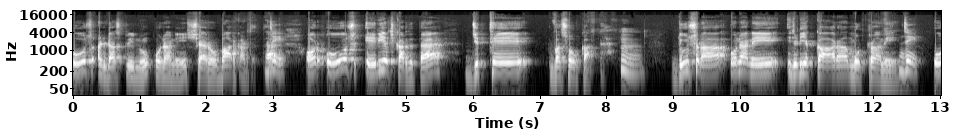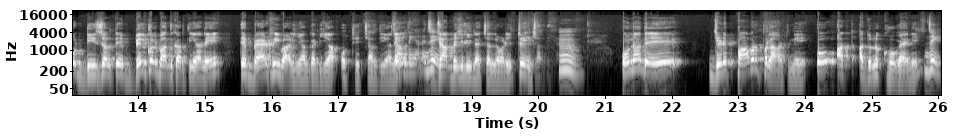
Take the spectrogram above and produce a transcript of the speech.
ਉਸ ਇੰਡਸਟਰੀ ਨੂੰ ਉਹਨਾਂ ਨੇ ਸ਼ਹਿਰੋਂ ਬਾਹਰ ਕੱਢ ਦਿੱਤਾ ਜੀ। ਹੈ ਔਰ ਉਸ ਏਰੀਆ 'ਚ ਕਰ ਦਿੱਤਾ ਹੈ ਜਿੱਥੇ ਵਸੋਂ ਘੱਟ ਹੈ। ਹੂੰ। ਦੂਸਰਾ ਉਹਨਾਂ ਨੇ ਜਿਹੜੀਆਂ ਕਾਰਾਂ ਮੋਟਰਾਂ ਨੇ ਜੀ। ਉਹ ਡੀਜ਼ਲ ਤੇ ਬਿਲਕੁਲ ਬੰਦ ਕਰਤੀਆਂ ਨੇ ਤੇ ਬੈਟਰੀ ਵਾਲੀਆਂ ਗੱਡੀਆਂ ਉੱਥੇ ਚੱਲਦੀਆਂ ਨੇ, ਜੀ। ਬਿਜਲੀ ਨਾਲ ਚੱਲਣ ਵਾਲੀ ਟ੍ਰੇਨ ਚੱਲਦੀ ਹੈ। ਹੂੰ। ਉਹਨਾਂ ਦੇ ਜਿਹੜੇ ਪਾਵਰ ਪਲਾਂਟ ਨੇ ਉਹ ਅਤ ਆਧੁਨਿਕ ਹੋ ਗਏ ਨੇ। ਜੀ।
